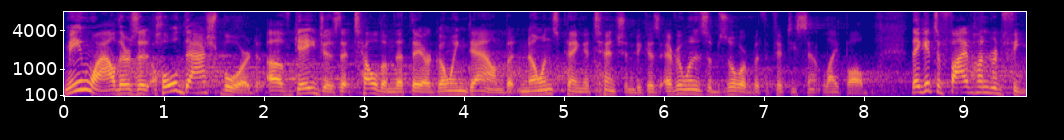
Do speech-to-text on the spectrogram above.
Meanwhile, there's a whole dashboard of gauges that tell them that they are going down, but no one's paying attention because everyone is absorbed with the 50 cent light bulb. They get to 500 feet.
